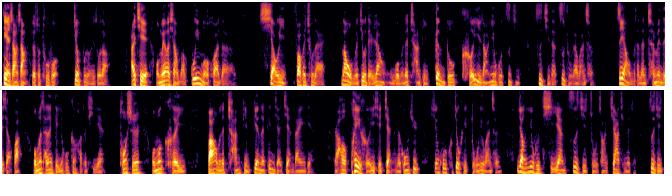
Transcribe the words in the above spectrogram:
电商上有所突破就不容易做到。而且，我们要想把规模化的效应发挥出来，那我们就得让我们的产品更多可以让用户自己自己的自主来完成。这样我们才能成本最小化，我们才能给用户更好的体验。同时，我们可以把我们的产品变得更加简单一点，然后配合一些简单的工具，用户就可以独立完成，让用户体验自己组装家庭的自己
